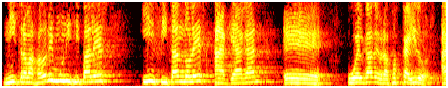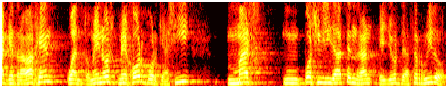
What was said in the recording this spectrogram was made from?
Ni trabajadores municipales incitándoles a que hagan eh, huelga de brazos caídos, a que trabajen cuanto menos mejor, porque así más mm, posibilidad tendrán ellos de hacer ruido.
